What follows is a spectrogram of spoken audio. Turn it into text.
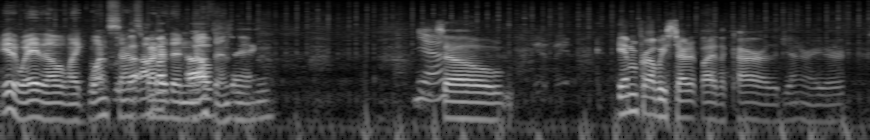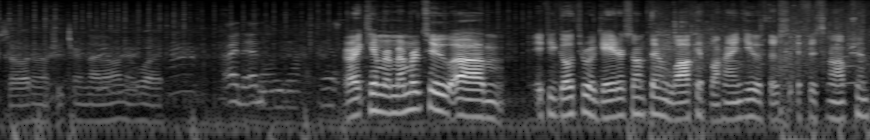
Either way, though, like one cent's I'm better than nothing. Thing, Yeah. so, Kim probably started by the car or the generator. So I don't know if you turned that on or what. I did. All right, Kim. Remember to um, if you go through a gate or something, lock it behind you if there's if it's an option.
